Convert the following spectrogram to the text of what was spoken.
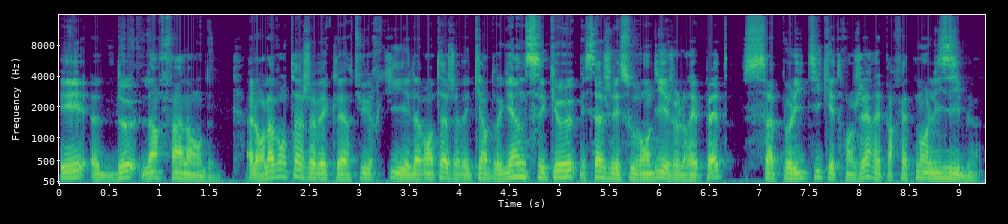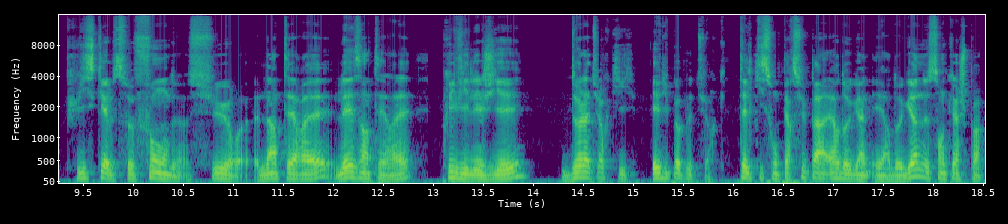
et de la Finlande. Alors l'avantage avec la Turquie et l'avantage avec Erdogan, c'est que, mais ça je l'ai souvent dit et je le répète, sa politique étrangère est parfaitement lisible, puisqu'elle se fonde sur l'intérêt, les intérêts privilégiés de la Turquie et du peuple turc, tels qu'ils sont perçus par Erdogan. Et Erdogan ne s'en cache pas.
